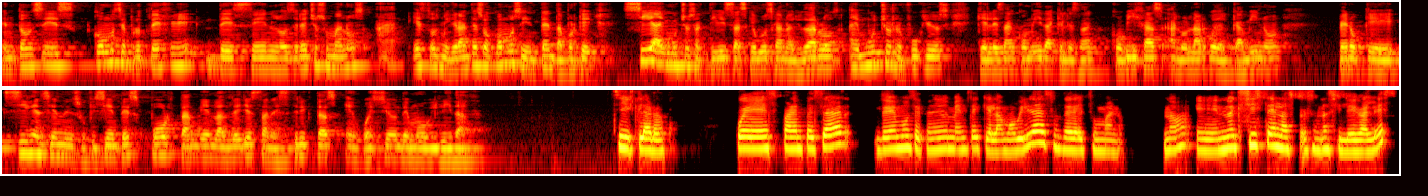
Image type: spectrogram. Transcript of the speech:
Entonces, ¿cómo se protege desde los derechos humanos a estos migrantes o cómo se intenta? Porque sí hay muchos activistas que buscan ayudarlos, hay muchos refugios que les dan comida, que les dan cobijas a lo largo del camino, pero que siguen siendo insuficientes por también las leyes tan estrictas en cuestión de movilidad. Sí, claro. Pues para empezar, debemos de tener en mente que la movilidad es un derecho humano, ¿no? Eh, no existen las personas ilegales.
